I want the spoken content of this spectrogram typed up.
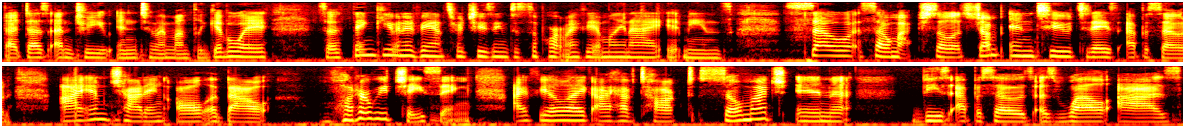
that does enter you into my monthly giveaway. So thank you in advance for choosing to support my family and I. It means so, so much. So let's jump into today's episode. I am chatting all about what are we chasing? I feel like I have talked so much in these episodes as well as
